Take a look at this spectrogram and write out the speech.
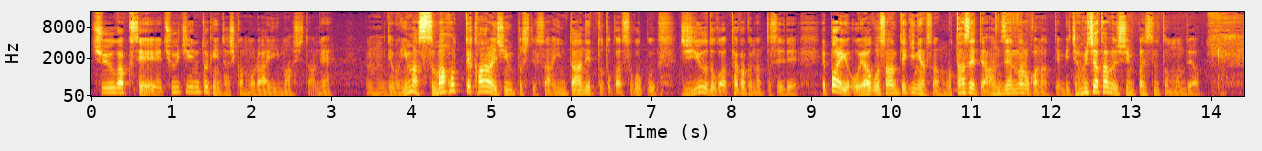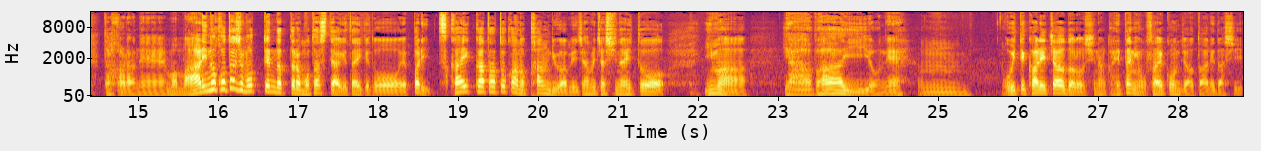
中学生、中1の時に確かもらいましたね。うん、でも今スマホってかなり進歩してさ、インターネットとかすごく自由度が高くなったせいで、やっぱり親御さん的にはさ、持たせて安全なのかなってめちゃめちゃ多分心配すると思うんだよ。だからね、まあ周りの子たち持ってんだったら持たせてあげたいけど、やっぱり使い方とかの管理はめちゃめちゃしないと、今、やばいよね。うん。置いてかれちゃうだろうし、なんか下手に抑え込んじゃうとあれだし。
